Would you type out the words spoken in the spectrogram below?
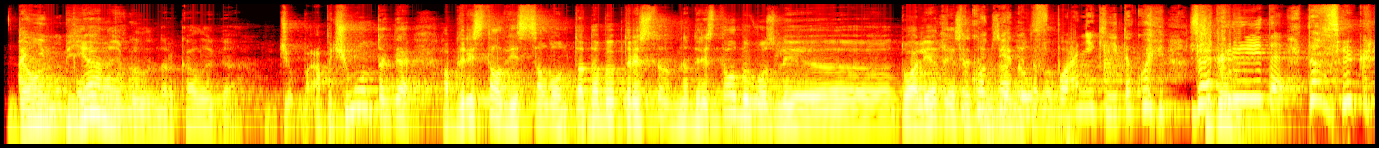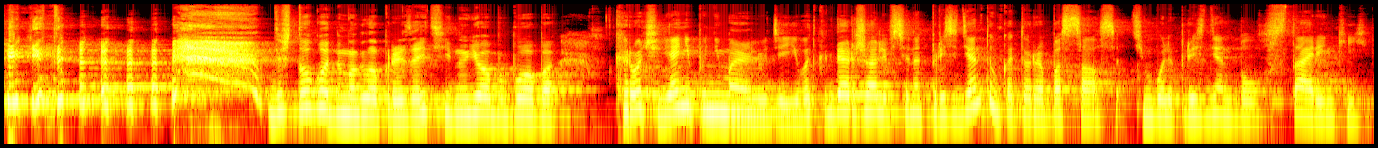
Да А он пьяный плохо. был и нарколыга. А почему он тогда обдрестал весь салон? Тогда бы обдрестал, надрестал бы возле э, туалета, если Так он там занято в было. панике и такой, закрыто, там закрыто. Да что угодно могло произойти, ну ёба-боба. Короче, я не понимаю людей. И вот когда ржали все над президентом, который обоссался, тем более президент был старенький,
